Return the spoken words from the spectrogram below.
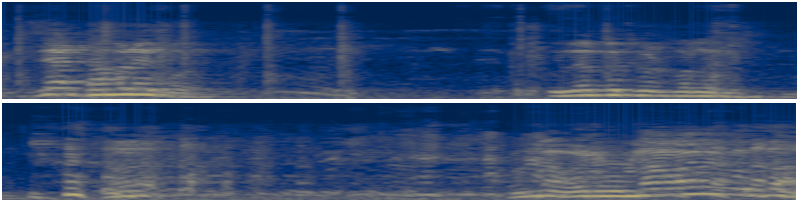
ఎగ్జాక్ట్ డబుల్ అయిపోతుంది. ఇల్లు చూడమని ఉండాలా వద్దా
